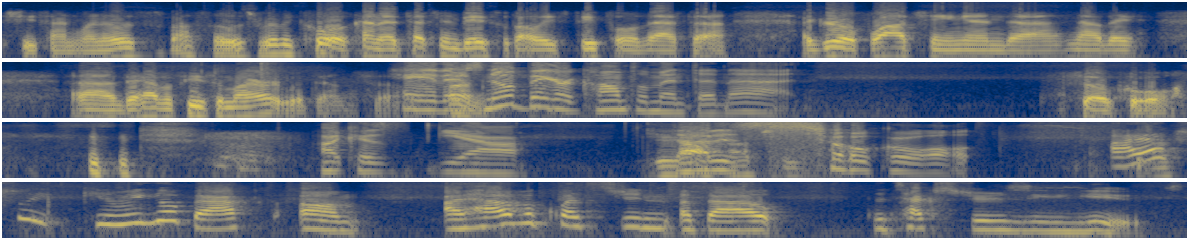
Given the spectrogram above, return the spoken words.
she signed one of those as well. So it was really cool, kind of touching base with all these people that uh, I grew up watching, and uh, now they uh, they have a piece of my art with them. So Hey, there's fun. no bigger compliment than that. so cool. Because, yeah, Yeah, that is absolutely. so cool. I actually can we go back? Um, I have a question about the textures you use.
